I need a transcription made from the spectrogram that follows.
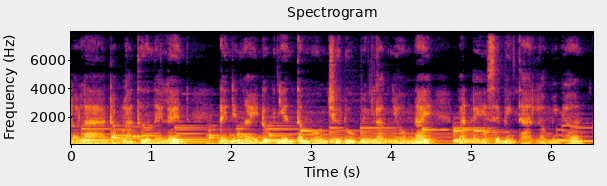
đó là đọc lá thư này lên. Để những ngày đột nhiên tâm hồn chưa đủ bình lặng như hôm nay, bạn ấy sẽ bình thản lòng mình hơn.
